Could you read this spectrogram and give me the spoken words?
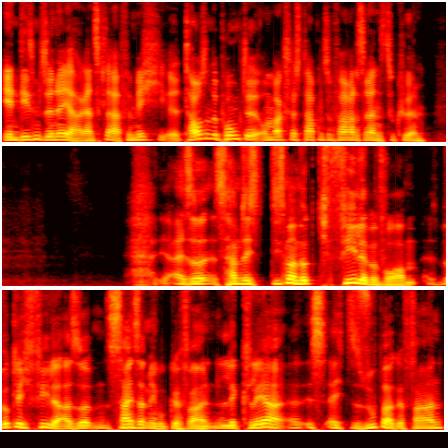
In diesem Sinne, ja, ganz klar, für mich äh, tausende Punkte, um Max Verstappen zum Fahrer des Rennens zu küren. Also es haben sich diesmal wirklich viele beworben. Wirklich viele. Also Sainz hat mir gut gefallen. Leclerc ist echt super gefahren.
